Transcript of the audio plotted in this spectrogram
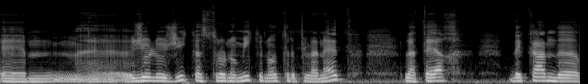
euh, géologique, astronomique, notre planète, la Terre, de quand euh,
